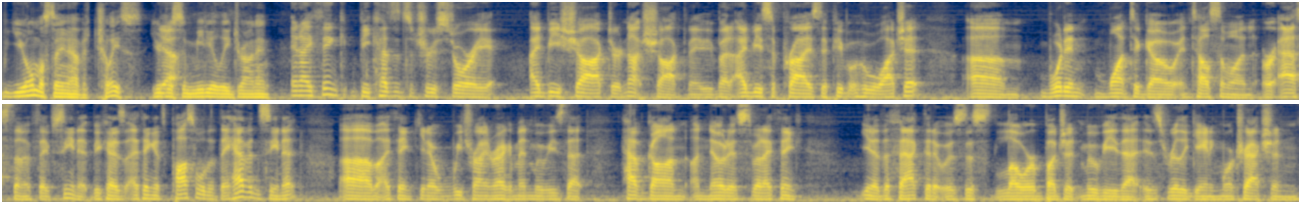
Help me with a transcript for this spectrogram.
You almost don't even have a choice. You're Yeah. just immediately drawn in. And I think because it's a true story, I'd be shocked, or not shocked maybe, but I'd be surprised if people who watch it um, wouldn't want to go and tell someone or ask them if they've seen it, because I think it's possible that they haven't seen it. Um, I think, you know, we try and recommend movies that have gone unnoticed, but I think, you know, the fact that it was this lower budget movie that is really gaining more traction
